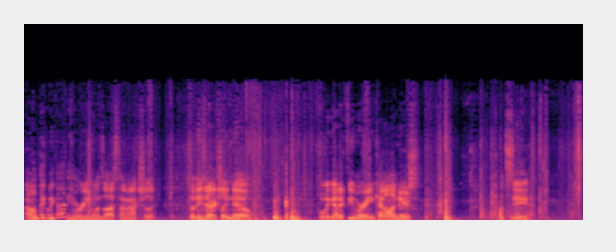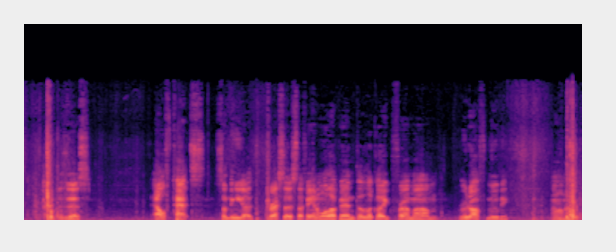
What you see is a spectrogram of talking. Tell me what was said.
I don't think we got any marine ones last time actually. So these are actually new. Well, we got a few marine calendars. Let's see. What is this? Elf pets? Something you got dress a stuffed animal up in to look like from um, Rudolph movie. I don't know.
